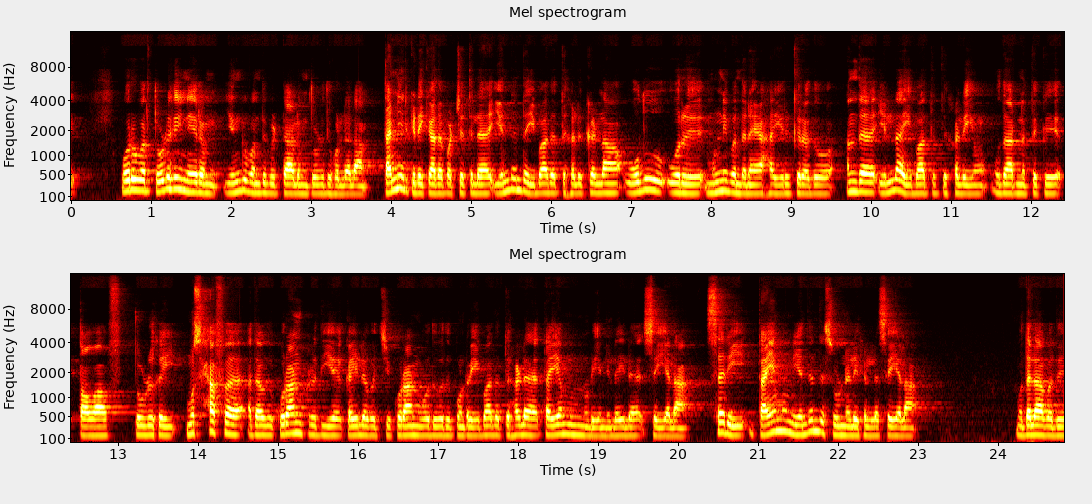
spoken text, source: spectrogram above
ஒருவர் தொழுகை நேரம் எங்கு வந்து விட்டாலும் தொழுது கொள்ளலாம். தண்ணீர் கிடைக்காத பட்சத்தில் எந்தெந்த இபாதத்துகளுக்கெல்லாம் ஒது ஒரு முன்னிபந்தனையாக இருக்கிறதோ அந்த எல்லா இபாதத்துகளையும் உதாரணத்துக்கு தவாஃப் தொழுகை முஸ்ஹஃப அதாவது குரான் பிரதியை கையில் வச்சு குரான் ஓதுவது போன்ற இபாதத்துகளை தயமுனுடைய நிலையில் செய்யலாம். சரி தயமும் எந்தெந்த சூழ்நிலைகளில் செய்யலாம்? முதலாவது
